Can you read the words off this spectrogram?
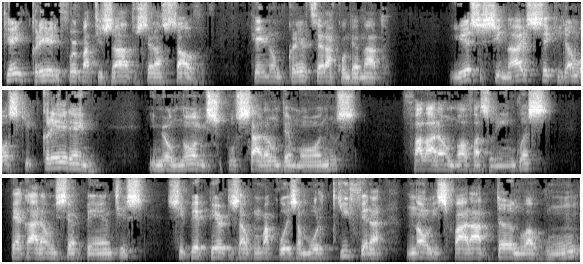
Quem crer e for batizado será salvo, quem não crer será condenado. E esses sinais seguirão aos que crerem. Em meu nome expulsarão demônios, falarão novas línguas, pegarão em serpentes, se beberdes alguma coisa mortífera, não lhes fará dano algum,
